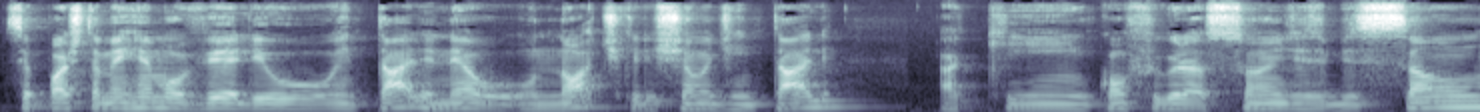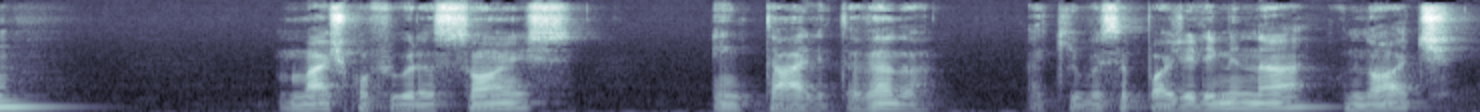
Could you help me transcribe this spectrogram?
Você pode também remover ali o entalhe, né? O, o note que ele chama de entalhe. Aqui em configurações de exibição, mais configurações, entalhe, tá vendo? Aqui você pode eliminar o note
